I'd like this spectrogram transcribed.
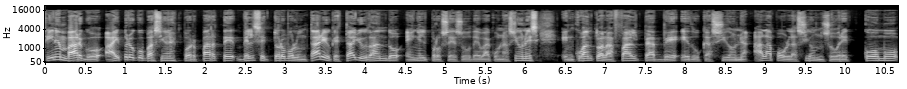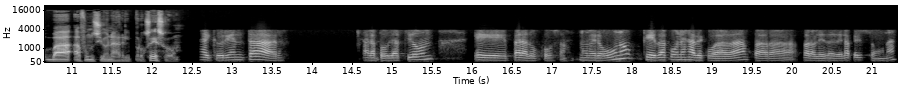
Sin embargo, hay preocupaciones por parte del sector voluntario que está ayudando en el proceso de vacunaciones en cuanto a la falta de educación a la población sobre cómo va a funcionar el proceso. Hay que orientar a la población eh, para dos cosas. Número uno, qué vacuna es adecuada para, para la edad de la persona,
